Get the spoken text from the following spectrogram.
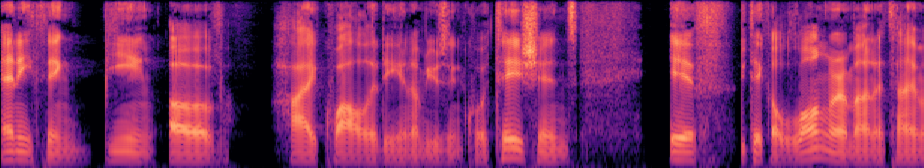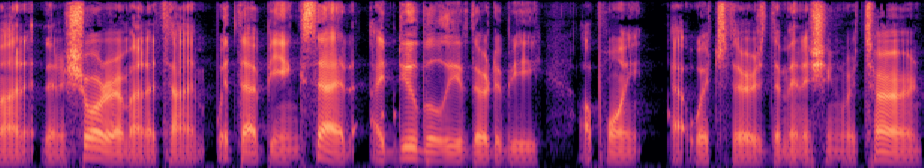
anything being of high quality, and I'm using quotations, if you take a longer amount of time on it than a shorter amount of time. With that being said, I do believe there to be a point at which there is diminishing return.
